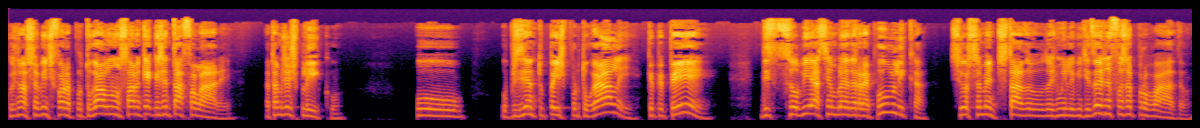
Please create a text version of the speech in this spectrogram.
os nossos ouvintes fora de Portugal não sabem o que é que a gente está a falar. Então eu explico. O, o presidente do país Portugal, PPP, disse que dissolvia a Assembleia da República se o Orçamento de Estado de 2022 não fosse aprovado.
